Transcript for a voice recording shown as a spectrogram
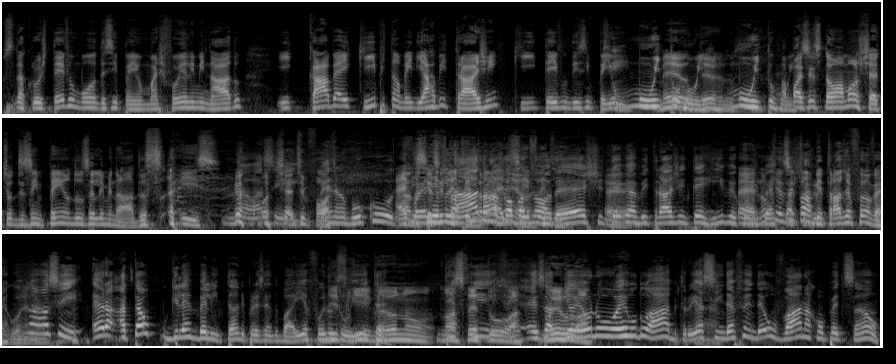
O Santa Cruz teve um bom desempenho, mas foi eliminado. E cabe à equipe também de arbitragem, que teve um desempenho Sim. muito Meu ruim. Deus. Muito ruim. Rapaz, isso dá uma manchete, o desensempenho dos eliminados. Isso. Não, assim, Manchete forte. Pernambuco É de foi refletir, na é Copa do. Nordeste, É. teve arbitragem terrível com o É, no quesito Castro arbitragem foi uma vergonha, Não, né? assim, era até o Guilherme Belintani, presidente do Bahia, foi no que Twitter. ganhou no, no Disse acerto que, do é, exato, no erro do ganhou no erro do árbitro. E assim, defendeu o VAR na competição.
